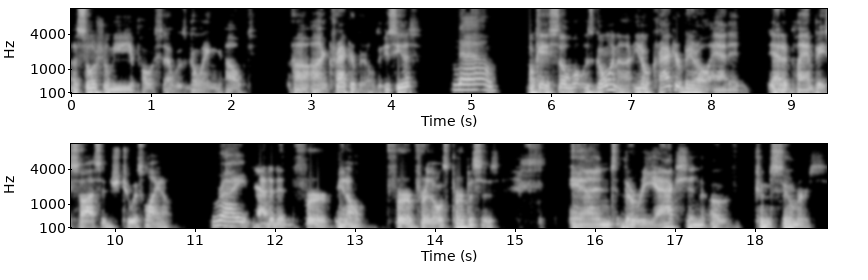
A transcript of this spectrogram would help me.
a social media post that was going out uh, on Cracker Barrel? Did you see this? No. Okay, so what was going on? You know, Cracker Barrel added added plant based sausage to its lineup. Right. Added it for you know for for those purposes, and the reaction of consumers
